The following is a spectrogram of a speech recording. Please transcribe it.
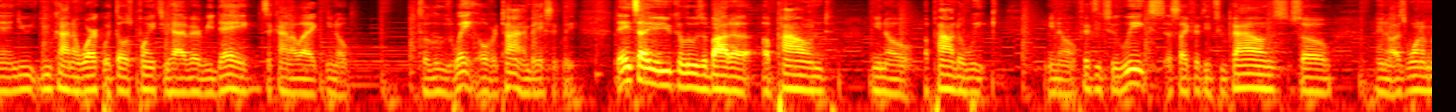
And you, you kind of work with those points you have every day to kind of like, you know, to lose weight over time, basically. They tell you you can lose about a, a pound, you know, a pound a week. You know, 52 weeks, that's like 52 pounds. So, you know, as one of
